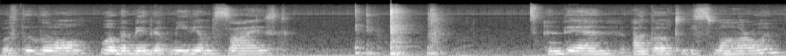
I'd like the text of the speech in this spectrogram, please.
with the little, well the medium, medium sized. And then I'll go to the smaller one.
